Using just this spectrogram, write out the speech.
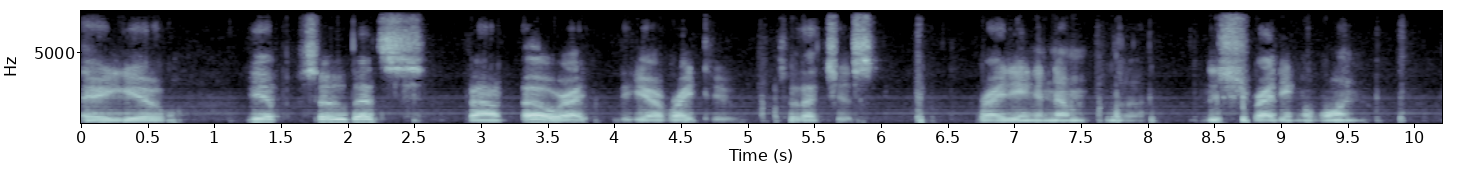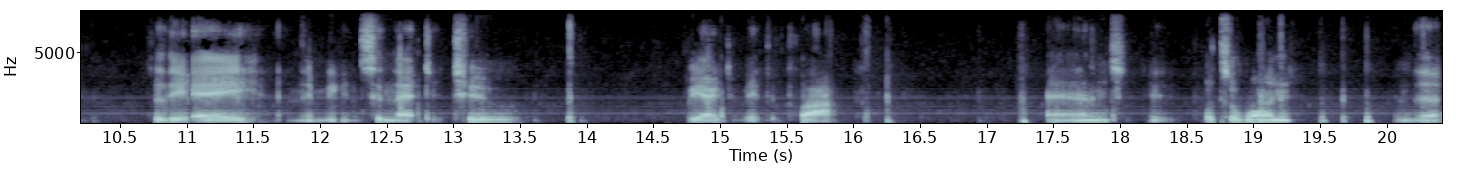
There you go. Yep, so that's about, oh right, the uh, write to. So that's just writing a num, just writing a 1 to the A, and then we can send that to 2. We activate the clock, and it puts a 1 in the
